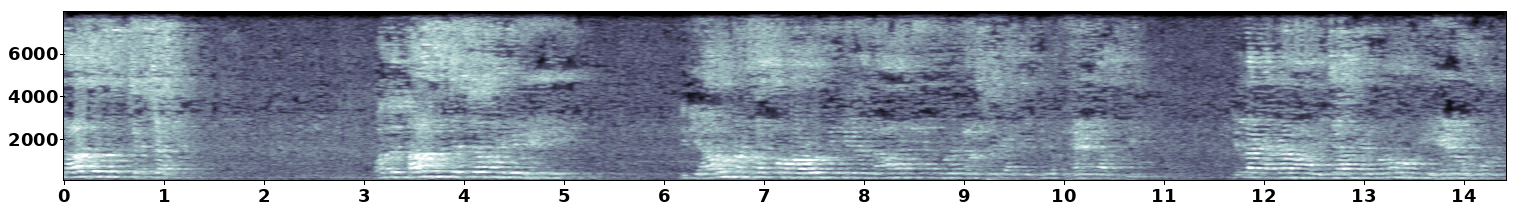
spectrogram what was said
ತಾಸದ ಚರ್ಚೆ ಒಂದು ತಾಸು ಚರ್ಚೆ ಮಾಡಿ ಹೇಳಿ. ಇದು ಯಾರು ನಡ್ಸಕ್ ನಿಮಗೆ ನಾನು ಕೂಡ ನಡೆಸಬೇಕಾಗ್ತೈತಿ ಇವತ್ತು ಹೇಳಿ ಇಲ್ಲ ಕಾಕ, ನಾನು ವಿಚಾರ ಮಾಡಿದ್ರು ಅವ್ನಿಗೆ ಹೇಳು ಅಂತ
